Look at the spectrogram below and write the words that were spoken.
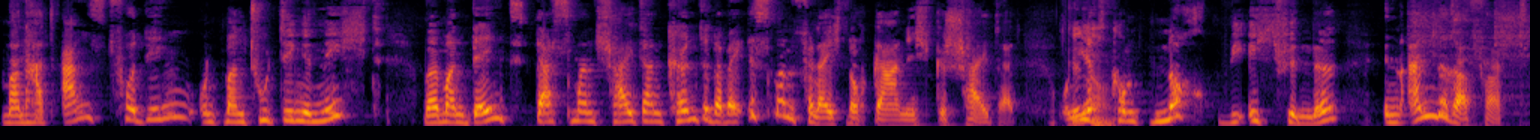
man hat Angst vor Dingen und man tut Dinge nicht, weil man denkt, dass man scheitern könnte. Dabei ist man vielleicht noch gar nicht gescheitert. Und genau. jetzt kommt noch, wie ich finde, ein anderer Fakt.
